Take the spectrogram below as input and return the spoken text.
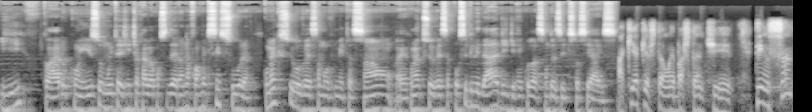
E Claro, com isso, muita gente acaba considerando a forma de censura. Como é que se houve essa movimentação? É, como é que se houve essa possibilidade de regulação das redes sociais? Aqui a questão é bastante tensa,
